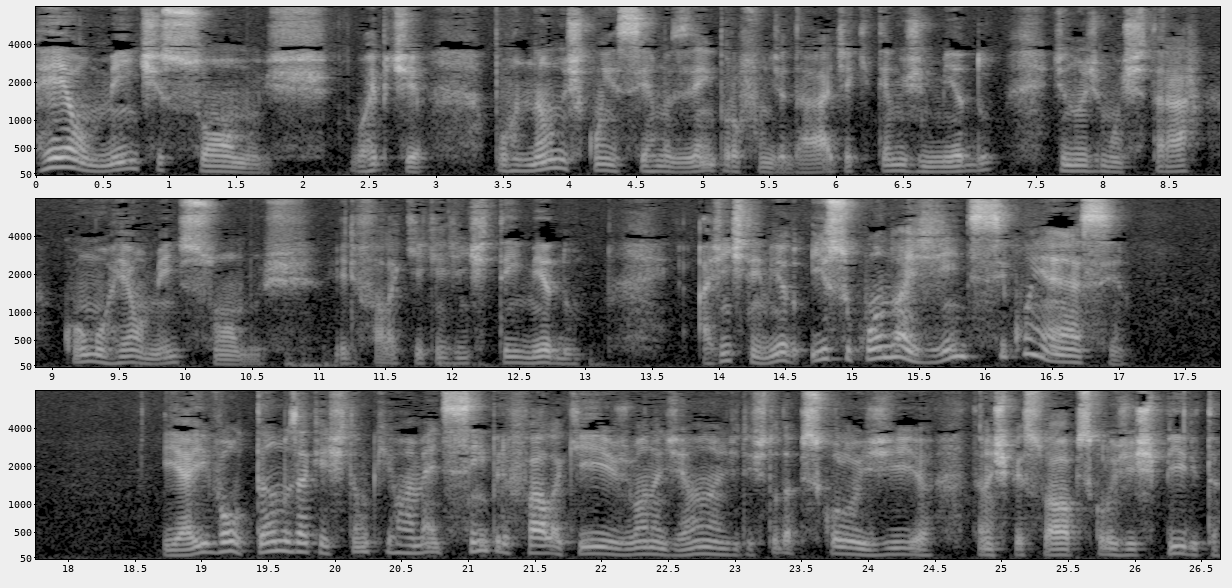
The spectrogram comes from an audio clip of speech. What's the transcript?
realmente somos. Vou repetir. Por não nos conhecermos em profundidade, é que temos medo de nos mostrar como realmente somos. Ele fala aqui que a gente tem medo. A gente tem medo, isso quando a gente se conhece. E aí voltamos à questão que o Hamed sempre fala aqui, Joana de Ângeles, toda a psicologia transpessoal, psicologia espírita,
